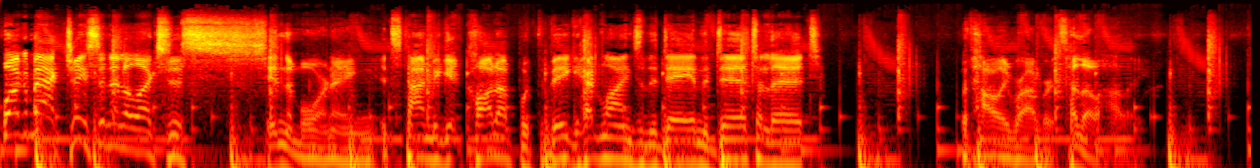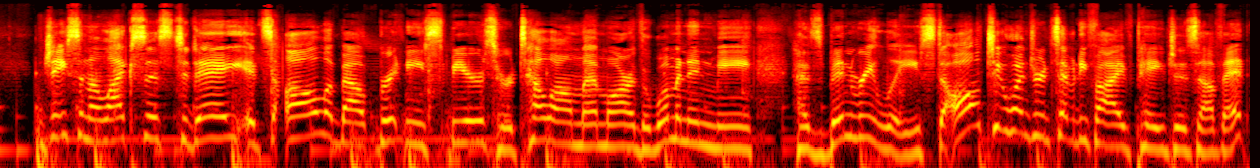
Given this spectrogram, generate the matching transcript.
Welcome back, Jason and Alexis in the morning. It's time to get caught up with the big headlines of the day and the Dirt Alert with Holly Roberts. Hello, Holly. Jason Alexis, today it's all about Britney Spears. Her tell all memoir, The Woman in Me, has been released, all 275 pages of it.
